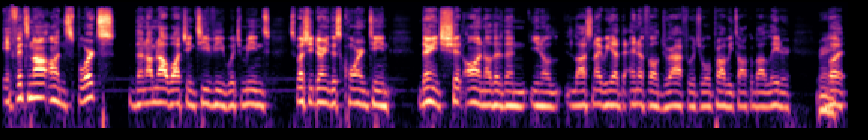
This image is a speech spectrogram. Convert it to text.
if it's not on sports, then I'm not watching TV, which means especially during this quarantine, there ain't shit on other than, you know, last night we had the NFL draft, which we'll probably talk about later. Right. But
